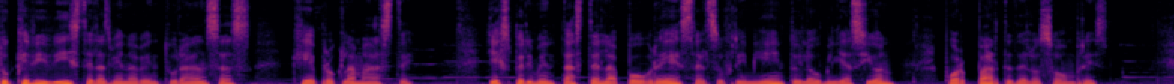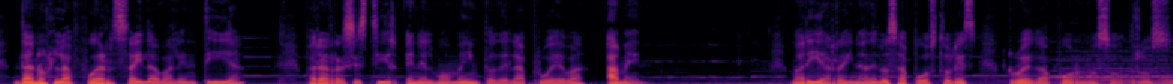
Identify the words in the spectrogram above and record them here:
Tú que viviste las bienaventuranzas que proclamaste, y experimentaste la pobreza, el sufrimiento y la humillación por parte de los hombres, danos la fuerza y la valentía para resistir en el momento de la prueba. Amén. María, Reina de los Apóstoles, ruega por nosotros.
